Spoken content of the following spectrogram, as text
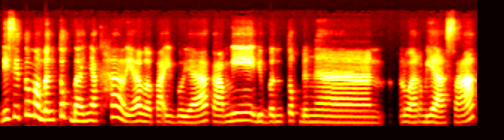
di situ membentuk banyak hal ya Bapak Ibu ya. Kami dibentuk dengan luar biasa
